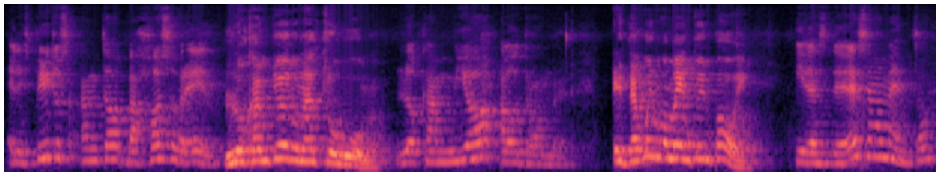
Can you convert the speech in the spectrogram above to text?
el Espíritu Santo bajó sobre él, lo cambiò in un altro uomo lo cambió a otro hombre. E da quel momento in poi Y desde ese momento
